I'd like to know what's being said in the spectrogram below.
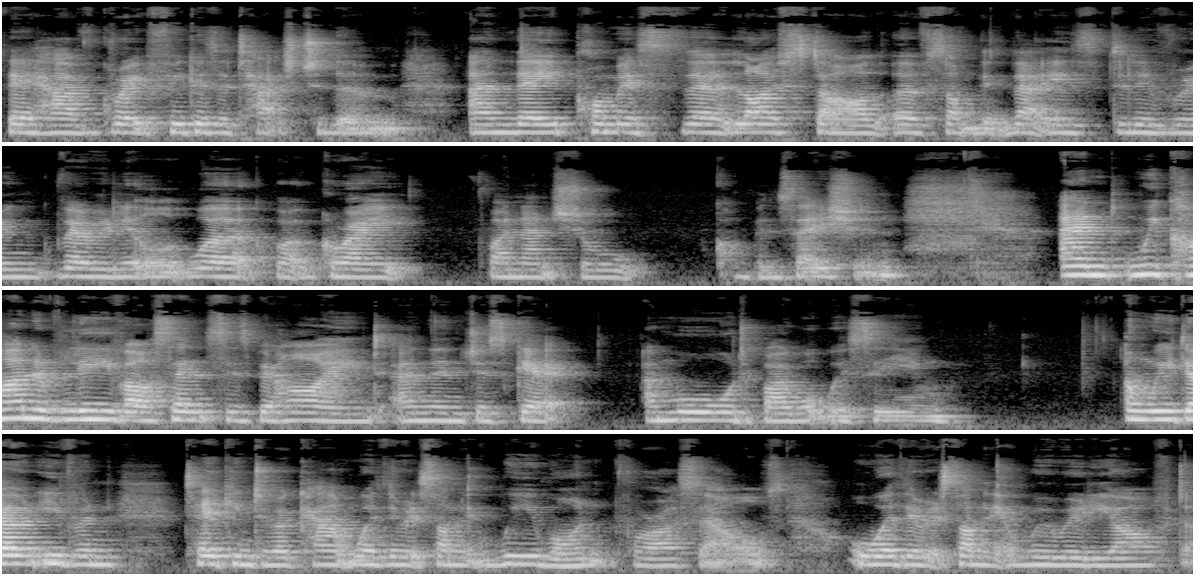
they have great figures attached to them and they promise the lifestyle of something that is delivering very little work but great financial compensation. And we kind of leave our senses behind and then just get amored by what we're seeing. And we don't even take into account whether it's something we want for ourselves or whether it's something that we're really after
